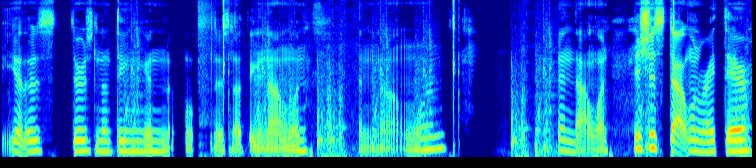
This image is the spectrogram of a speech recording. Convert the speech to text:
Yeah, there's there's nothing in oh, there's nothing in that one, and that one, and that one. It's just that one right there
